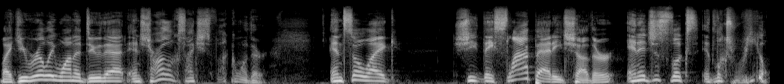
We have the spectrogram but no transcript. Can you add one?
Like you really want to do that?" And Charlotte looks like she's fucking with her. And so like she they slap at each other and it just looks it looks real.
